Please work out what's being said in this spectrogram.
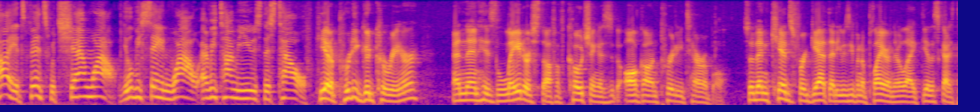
Hi, it's Vince with Sham Wow. You'll be saying wow every time you use this towel. He had a pretty good career, and then his later stuff of coaching has all gone pretty terrible. So then kids forget that he was even a player, and they're like, "Yeah, this guy,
